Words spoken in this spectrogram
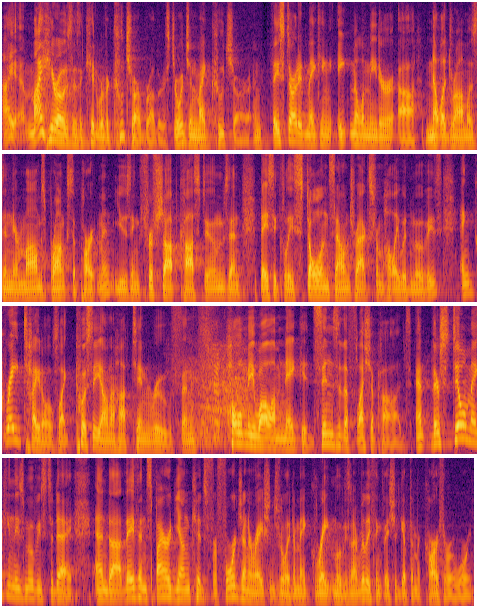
I, my heroes as a kid were the Kuchar brothers, George and Mike Kuchar, and they started making eight millimeter uh, melodramas in their mom's Bronx apartment using thrift shop costumes and basically stolen soundtracks from Hollywood movies, and great titles like Pussy on a Hot Tin Roof and Hold Me While I'm Naked, Sins of the Fleshapods, and they're still making these movies today, and uh, they've inspired young kids for four generations really to make great movies, and I really think they should get the MacArthur Award.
